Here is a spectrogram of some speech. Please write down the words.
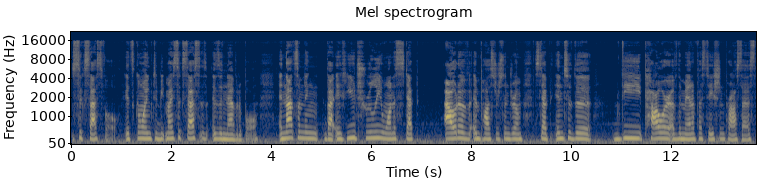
successful. It's going to be, my success is, is inevitable. And that's something that if you truly want to step out of imposter syndrome, step into the the power of the manifestation process,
